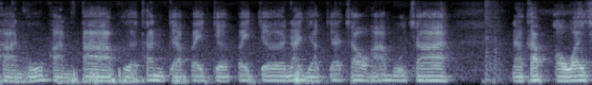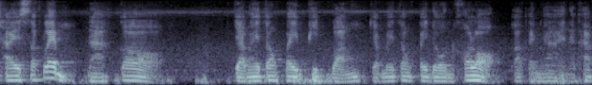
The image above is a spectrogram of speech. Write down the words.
ผ่านหูผ่านตาเผื่อท่านจะไปเจอไปเจอนะอยากจะเช่าหาบูชานะครับเอาไว้ใช้สักเล่มนะก็ จะไม่ต้องไปผิดหวัง จะไม่ต้องไปโดนเขาหลอกว่ากันง่ายนะครับ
